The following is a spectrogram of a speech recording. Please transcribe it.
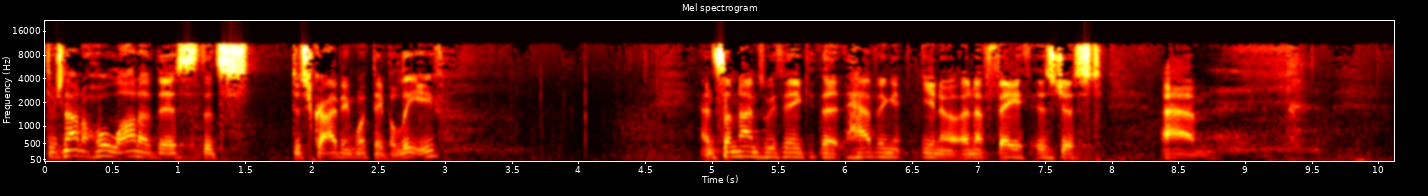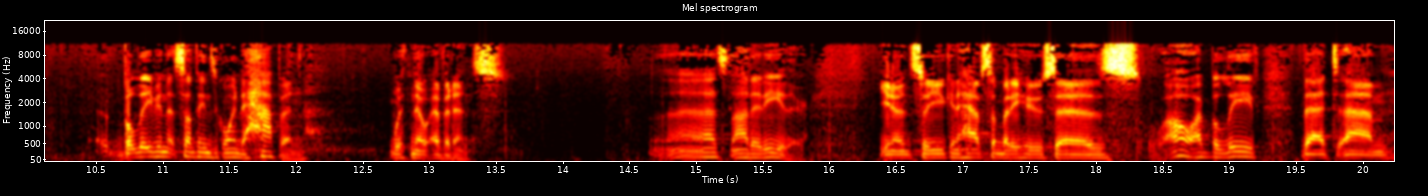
There's not a whole lot of this that's describing what they believe. And sometimes we think that having, you know, enough faith is just um, believing that something's going to happen with no evidence. That's not it either. You know, so you can have somebody who says, "Oh, I believe that um,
